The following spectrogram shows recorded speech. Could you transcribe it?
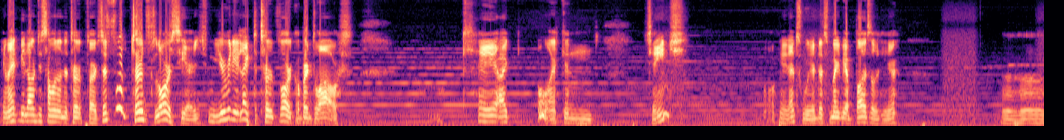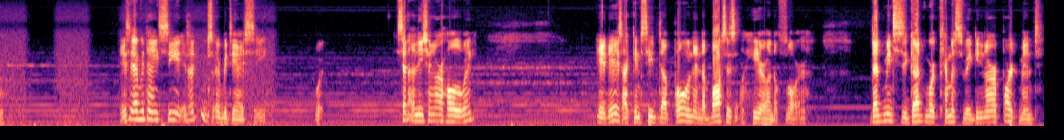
It might belong to someone on the third floor. There's four third floors here. You really like the third floor compared to ours. Okay, I... Oh, I can... Change? Okay, that's weird. There's maybe a puzzle here. Uh -huh. Is it everything I see? Is that everything I see? What? Is that Alicia in our hallway? It is. I can see the phone and the boxes here on the floor. That means he's got more chemistry in our apartment.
